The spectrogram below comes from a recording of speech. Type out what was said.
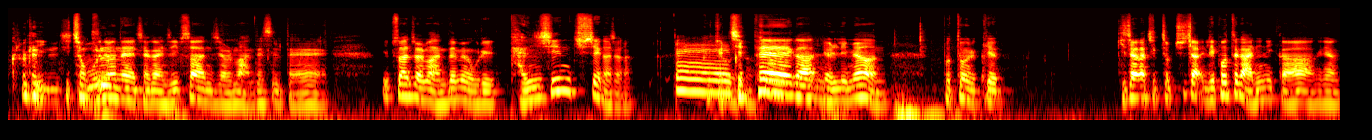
그러겠네. 2009년에 제가 이제 입사한 지 얼마 안 됐을 때 입사한 지 얼마 안 되면 우리 단신 취재 가잖아. 네. 그. 집회가 네. 열리면 보통 이렇게 기자가 직접 취재 리포트가 아니니까 그냥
